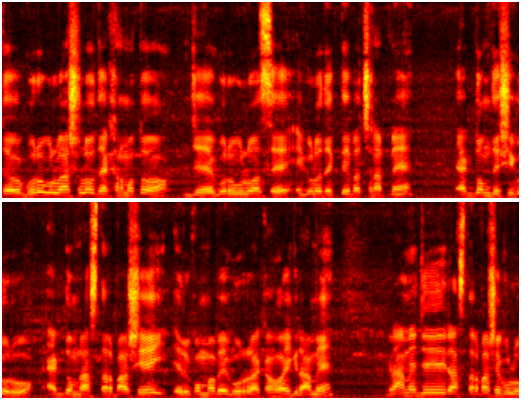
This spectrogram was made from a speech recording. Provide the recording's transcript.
তো গরুগুলো আসলেও দেখার মতো যে গরুগুলো আছে, এগুলো দেখতেই পাচ্ছেন আপনি একদম দেশি গরু, একদম রাস্তার পাশেই এরকমভাবে গরু রাখা হয় গ্রামে। গ্রামে যে রাস্তার পাশে গুলো,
